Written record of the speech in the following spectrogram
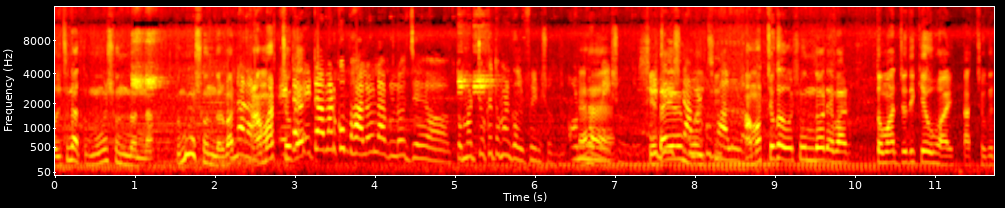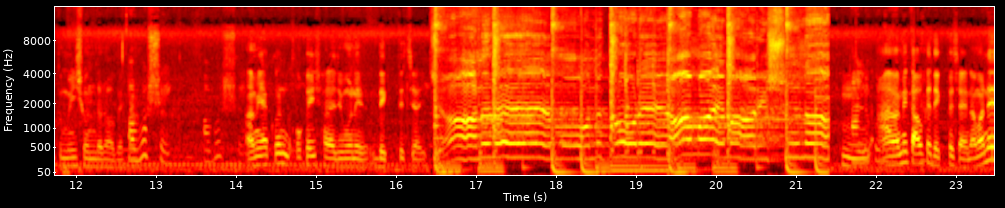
বলছি না তুমিও সুন্দর না তুমিও সুন্দর বাট আমার চোখে এটা আমার খুব ভালো লাগল যে তোমার চোখে তোমার গার্লফ্রেন্ড সুন্দর অন্য হ্যাঁ মেয়ে সুন্দর। সেটাই আমি বলছি। ভালো আমার চোখে ও সুন্দর এবার তোমার যদি কেউ হয় তার চোখে তুমিই সুন্দর হবে। অবশ্যই অবশ্যই। আমি এখন ওকেই সারা জীবনে দেখতে চাই। জান রে মন করে আমায় মারিস না। আর আমি কাউকে দেখতে চাই না মানে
